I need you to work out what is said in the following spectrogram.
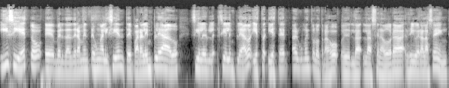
y si esto eh, verdaderamente es un aliciente para el empleado, si el, si el empleado, y, esta- y este argumento lo trajo eh, la, la senadora Rivera Lacén,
